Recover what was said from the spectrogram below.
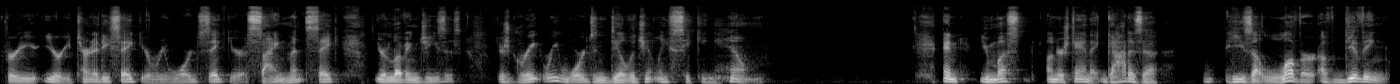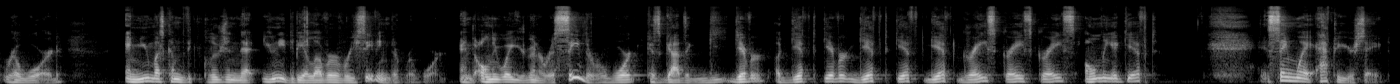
for your eternity's sake, your reward's sake, your assignment's sake, your loving Jesus. There's great rewards in diligently seeking Him. And you must understand that God is a He's a lover of giving reward. And you must come to the conclusion that you need to be a lover of receiving the reward. And the only way you're going to receive the reward, because God's a giver, a gift giver, gift, gift, gift, grace, grace, grace, only a gift. Same way after you're saved.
